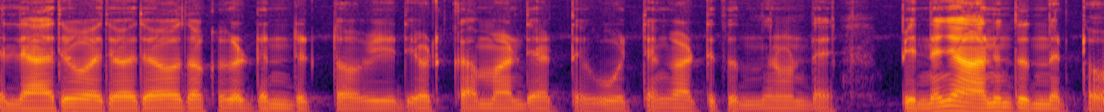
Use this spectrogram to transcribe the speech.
എല്ലാവരും ഓരോരോ ഇതൊക്കെ ഇടുന്നുണ്ട് കേട്ടോ വീഡിയോ എടുക്കാൻ വേണ്ടിയിട്ട് ഊറ്റം കാട്ടി തിന്നുന്നുണ്ട്. പിന്നെ ഞാനും തിന്നിട്ടോ.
